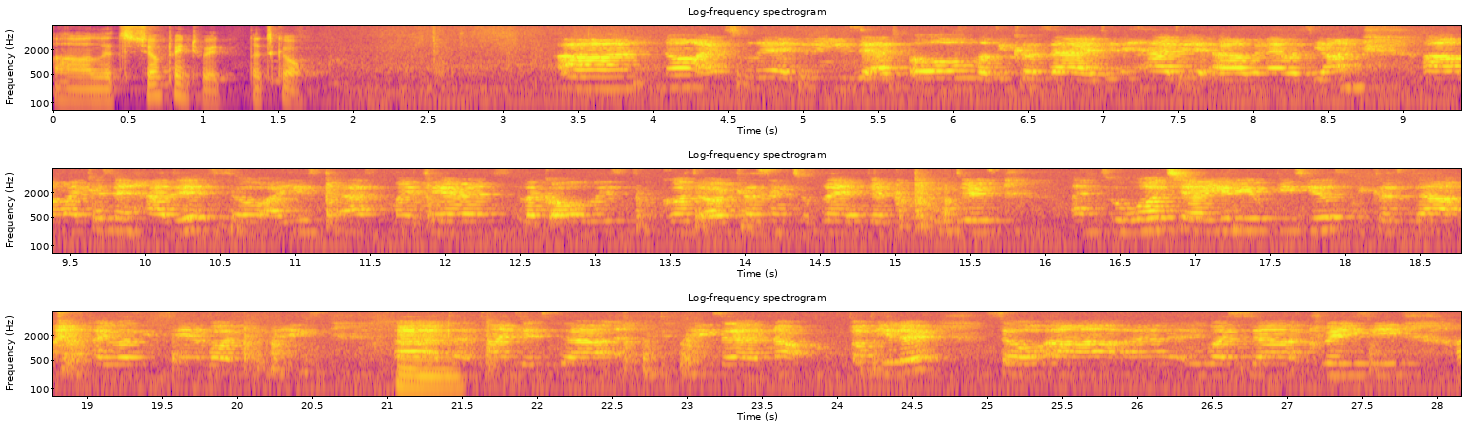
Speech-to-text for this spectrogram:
Uh, let's jump into it. Let's go. Uh, no, actually, I didn't use it at all because I didn't have it uh, when I was young. Uh, my cousin had it, so I used to ask my parents, like always, to go to our cousin to play in their computers and to watch uh, YouTube videos because uh, I was insane about the things. Uh, At that time, this uh, things are not popular, so uh, it was uh, crazy. Uh,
